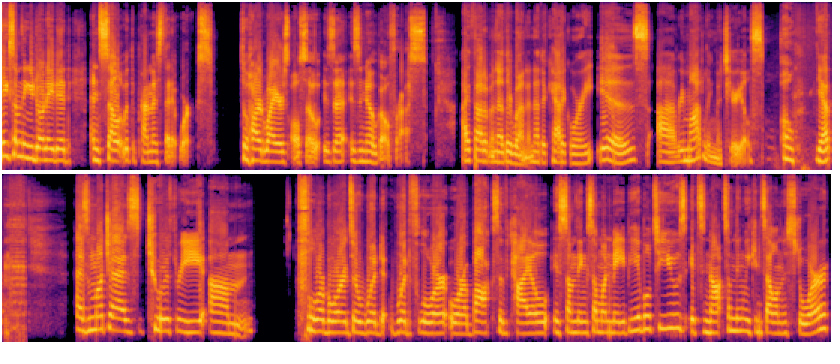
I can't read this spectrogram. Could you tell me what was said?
take something you donated and sell it with the premise that it works. So hardwires also is a is a no go for us. I thought of another one. Another category is uh, remodeling materials. Oh, yep. As much as two or three um, floorboards or wood wood floor or a box of tile is something someone may be able to use, it's not something we can sell in the store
